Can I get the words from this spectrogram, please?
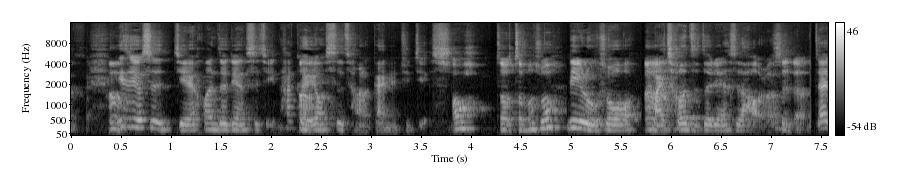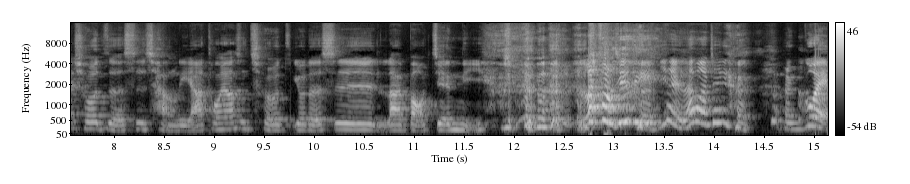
意思就是结婚这件事情，它可以用市场的概念去解释。哦，怎怎么说？例如说嗯买车子这件事好了，是的，在车子的市场里啊，同样是车子，有的是兰博基尼，兰博基尼，耶，兰博基尼很很贵，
